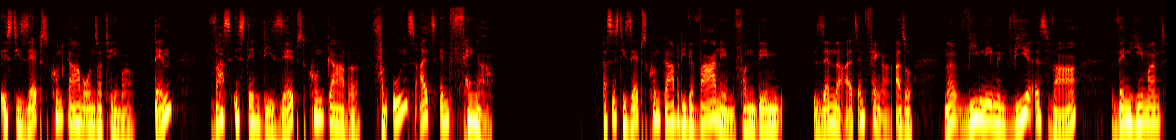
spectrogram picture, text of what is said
ist die Selbstkundgabe unser Thema. Denn was ist denn die Selbstkundgabe von uns als Empfänger? Was ist die Selbstkundgabe, die wir wahrnehmen von dem Sender, als Empfänger. Also, ne, wie nehmen wir es wahr, wenn jemand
